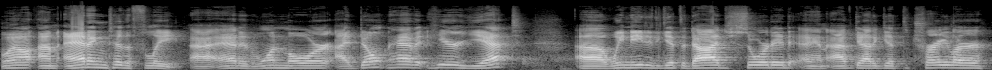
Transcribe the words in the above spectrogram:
well, I'm adding to the fleet. I added one more. I don't have it here yet. Uh, we needed to get the Dodge sorted, and I've got to get the trailer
